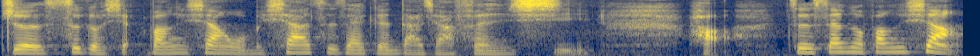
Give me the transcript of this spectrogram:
这四个方向，我们下次再跟大家分析。好，这三个方向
